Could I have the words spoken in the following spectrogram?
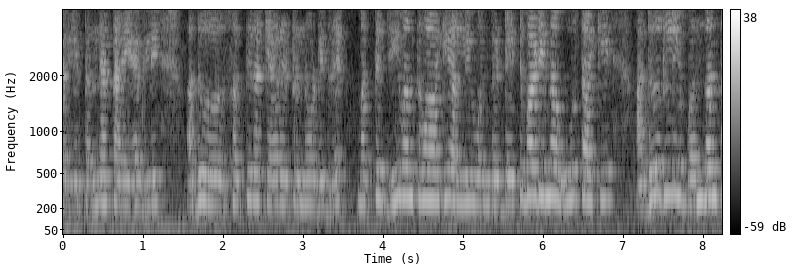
ಆಗಲಿ, ತಂದೆ ತಾಯಿ ಆಗಲಿ, ಅದು ಸತ್ತಿರೋ ಕ್ಯಾರೆಕ್ಟರ್ ನೋಡಿದ್ರೆ ಮತ್ತೆ ಜೀವಂತವಾಗಿ ಅಲ್ಲಿ ಒಂದು ಡೆಡ್ ಬಾಡಿನ ಊತಾಕಿ ಅದರಲ್ಲಿ ಬಂದಂಥ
